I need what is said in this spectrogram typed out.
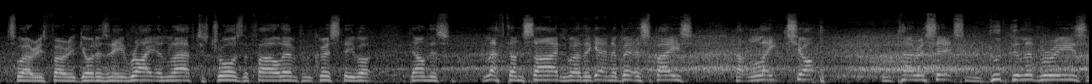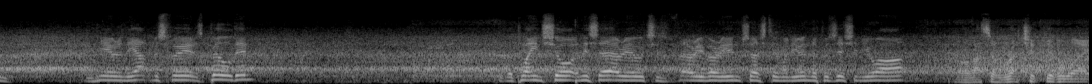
that's where he's very good, isn't he? Right and left, just draws the foul in from Christie, but down this left-hand side is where they're getting a bit of space. That late chop from Perisic and good deliveries. And, and here in the atmosphere, it's building they're playing short in this area, which is very, very interesting when you're in the position you are. Oh, that's a wretched giveaway.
